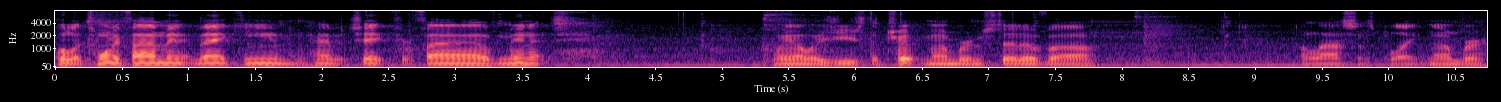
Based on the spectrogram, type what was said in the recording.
Pull a 25 minute vacuum and have it checked for five minutes. We always use the trip number instead of uh, a license plate number.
